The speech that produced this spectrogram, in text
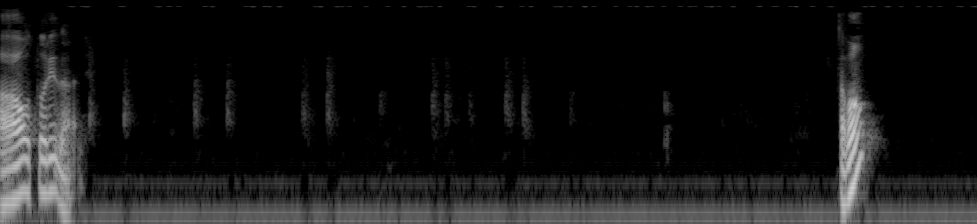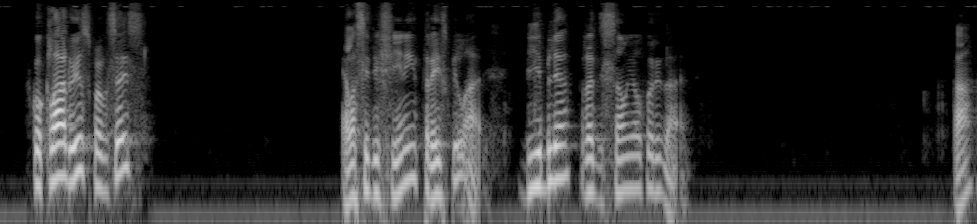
a autoridade. Tá bom? Ficou claro isso para vocês? Ela se define em três pilares: Bíblia, tradição e autoridade. Tá?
